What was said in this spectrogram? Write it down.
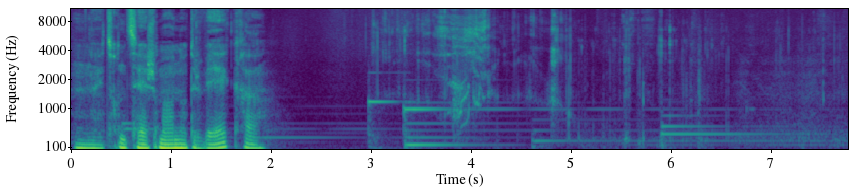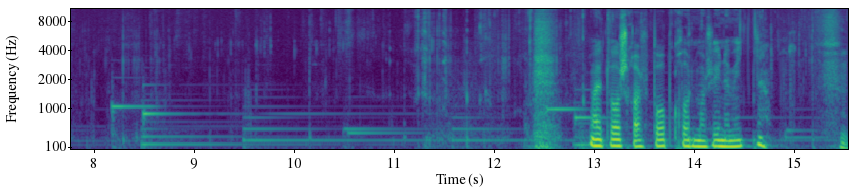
Hm, Jetzt kommt zuerst mal noch der Weg. an. Wenn du willst, kannst du die Popcornmaschine mitnehmen.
